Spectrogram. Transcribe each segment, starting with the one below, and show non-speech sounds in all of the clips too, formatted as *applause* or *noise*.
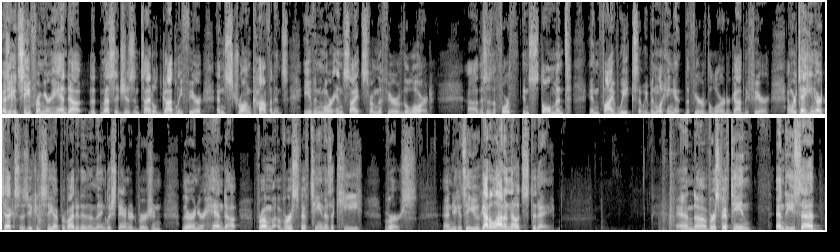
As you can see from your handout, the message is entitled Godly Fear and Strong Confidence, even more insights from the fear of the Lord. Uh, this is the fourth installment in five weeks that we've been looking at the fear of the Lord or godly fear. And we're taking our text, as you can see, I provided it in the English Standard Version there in your handout, from verse 15 as a key verse. And you can see you got a lot of notes today. And uh, verse 15, and he said,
